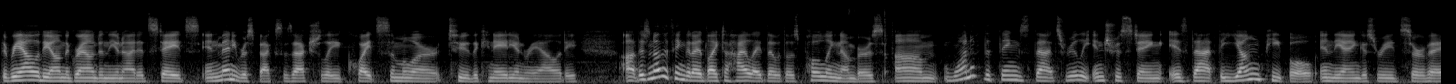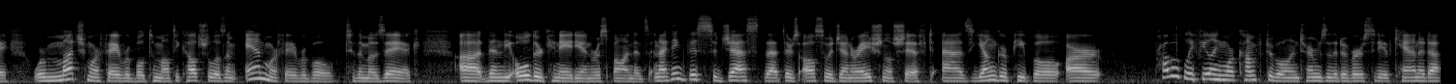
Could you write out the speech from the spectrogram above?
the reality on the ground in the United States, in many respects, is actually quite similar to the Canadian reality. Uh, there's another thing that I'd like to highlight, though, with those polling numbers. Um, one of the things that's really interesting is that the young people in the Angus Reid survey were much more favorable to multiculturalism and more favorable to the mosaic uh, than the older Canadian respondents. And I think this suggests that there's also a generational shift as younger people are probably feeling more comfortable in terms of the diversity of Canada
